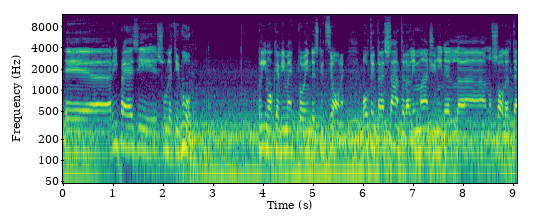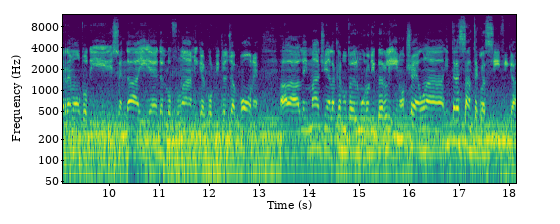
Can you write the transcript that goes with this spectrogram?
eh, ripresi sulle tv primo che vi metto in descrizione. Molto interessante, dalle immagini del, so, del terremoto di Sendai e dello tsunami che ha colpito il Giappone, alle immagini della caduta del muro di Berlino, c'è una interessante classifica.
